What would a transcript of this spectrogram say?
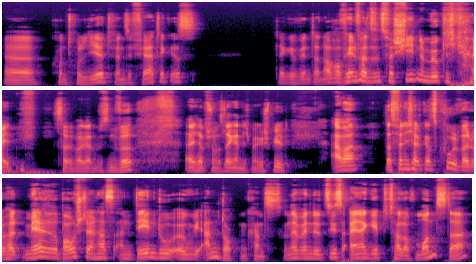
äh, kontrolliert, wenn sie fertig ist. Der gewinnt dann auch. Auf jeden Fall sind es verschiedene Möglichkeiten. Sorry, war gerade ein bisschen wirr. Äh, ich habe schon was länger nicht mehr gespielt. Aber das finde ich halt ganz cool, weil du halt mehrere Baustellen hast, an denen du irgendwie andocken kannst. Ne, wenn du siehst, einer geht total auf Monster,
